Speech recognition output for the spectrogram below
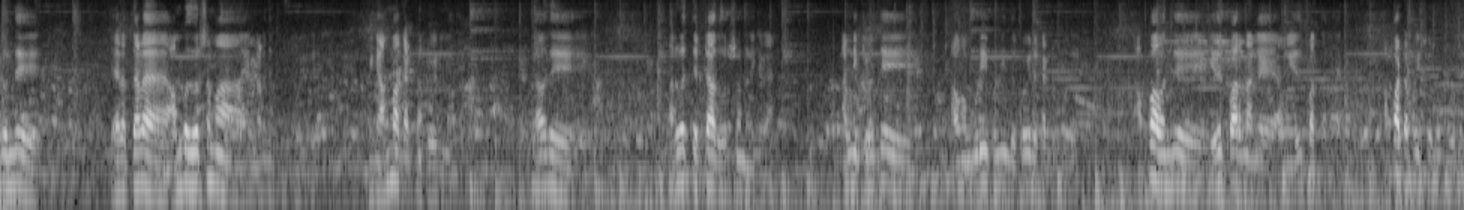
இந்த கோயில் வந்து ஏறத்தாழ ஐம்பது வருஷமாக நடந்துட்டு கோயில் எங்கள் அம்மா கட்டின கோயிலுங்க இது. அதாவது அறுபத்தெட்டாவது வருஷம்னு நினைக்கிறேன். அன்னைக்கு வந்து அவங்க முடிவு பண்ணி இந்த கோயிலை கட்டும்போது அப்பா வந்து எதிர்பார்னாங்க அவங்க எதிர்பார்த்தாங்க. அப்பாட்ட போய் சொல்லும்போது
